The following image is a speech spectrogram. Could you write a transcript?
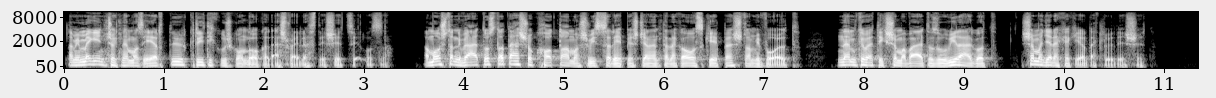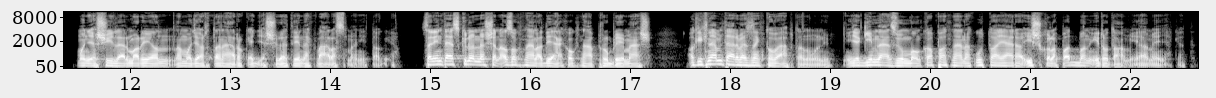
ami megint csak nem az értő, kritikus gondolkodás fejlesztését célozza. A mostani változtatások hatalmas visszalépést jelentenek ahhoz képest, ami volt. Nem követik sem a változó világot, sem a gyerekek érdeklődését mondja Schiller Marian, a Magyar Tanárok Egyesületének választmányi tagja. Szerinte ez különösen azoknál a diákoknál problémás, akik nem terveznek tovább tanulni, így a gimnáziumban kaphatnának utoljára iskolapadban irodalmi élményeket.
